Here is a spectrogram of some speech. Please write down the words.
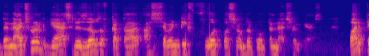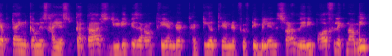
The natural gas reserves of Qatar are 74% of the total natural gas. Per capita income is highest. Qatar's GDP is around 330 or 350 billion. It's not a very powerful economy,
